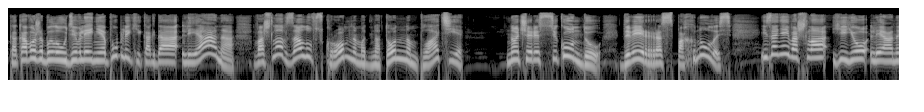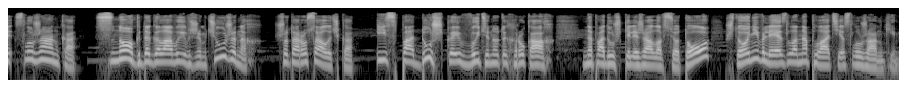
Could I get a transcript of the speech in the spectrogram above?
Каково же было удивление публики, когда Лиана вошла в залу в скромном однотонном платье. Но через секунду дверь распахнулась, и за ней вошла ее Лианы служанка с ног до головы в жемчужинах, шута-русалочка, и с подушкой в вытянутых руках. На подушке лежало все то, что не влезло на платье служанки.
